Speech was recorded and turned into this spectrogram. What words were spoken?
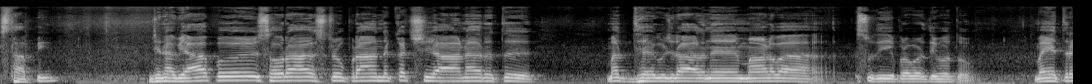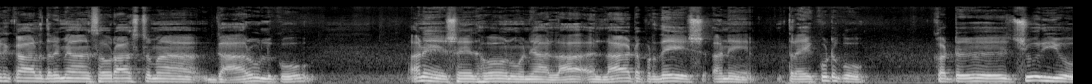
સ્થાપી, જેના વ્યાપ સૌરાષ્ટ્ર ઉપરાંત કચ્છ આનર્ત મધ્ય ગુજરાત અને માળવા સુધી પ્રવર્ત્યો હતો. મૈત્રક કાળ દરમિયાન સૌરાષ્ટ્રમાં ગારુલકો અને સૈંધવોનું અને આ લાટ પ્રદેશ અને ત્રૈકુટકો, કટચુરીઓ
